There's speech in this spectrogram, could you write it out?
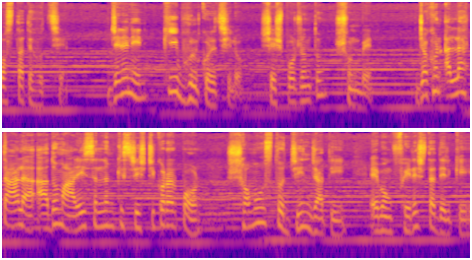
পস্তাতে হচ্ছে। জেনে নিন কি ভুল করেছিল। শেষ পর্যন্ত শুনবেন। যখন আল্লাহ তাআলা আদম আলি সাল্লামকে সৃষ্টি করার পর সমস্ত জিন জাতি এবং ফেরেশতাদেরকে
